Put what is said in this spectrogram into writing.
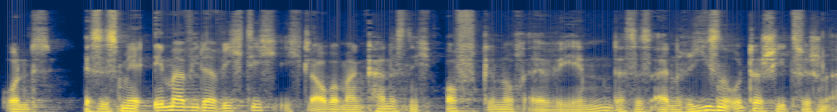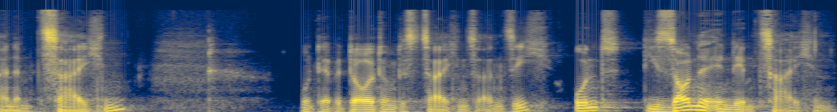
Und es ist mir immer wieder wichtig, ich glaube, man kann es nicht oft genug erwähnen, dass es einen Riesenunterschied zwischen einem Zeichen und der Bedeutung des Zeichens an sich und die Sonne in dem Zeichen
